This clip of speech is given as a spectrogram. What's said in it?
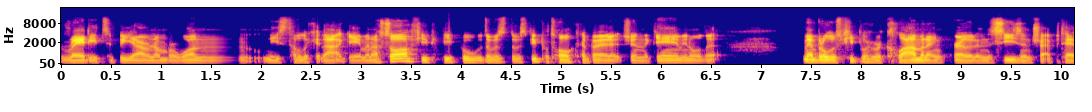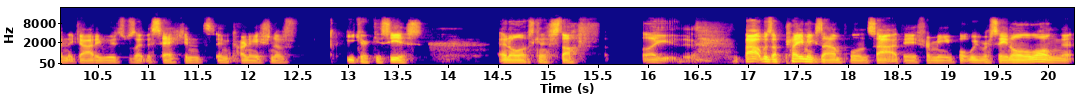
ready to be our number one needs to look at that game. And I saw a few people. There was there was people talking about it during the game. You know that remember all those people who were clamoring earlier in the season, trying to pretend that Gary Woods was like the second incarnation of Iker Casillas and all this kind of stuff like that was a prime example on Saturday for me. What we were saying all along that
